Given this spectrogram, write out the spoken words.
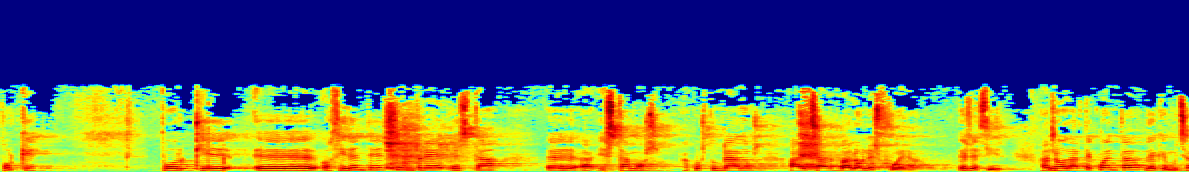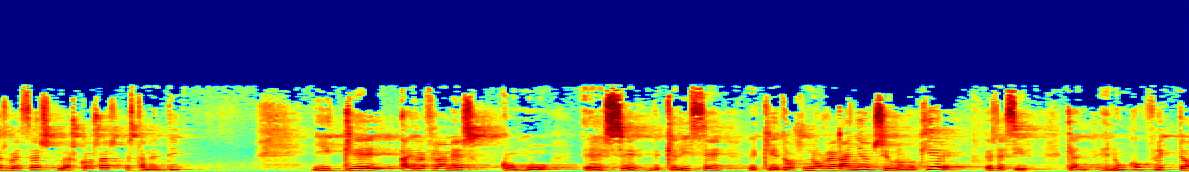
¿Por qué? Porque eh, Occidente siempre está, eh, estamos acostumbrados a echar balones fuera, es decir, a no darte cuenta de que muchas veces las cosas están en ti. Y que hay refranes como ese que dice que dos no regañan si uno no quiere, es decir, que en un conflicto,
